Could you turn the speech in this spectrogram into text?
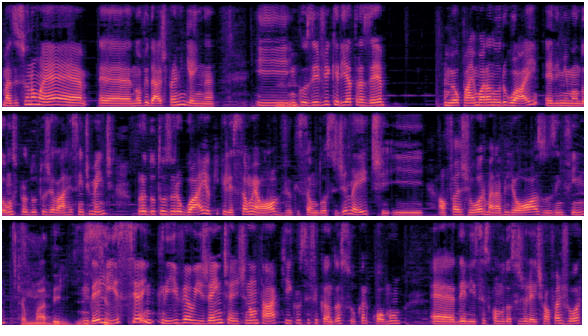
Mas isso não é, é, novidade para ninguém, né? E inclusive queria trazer O meu pai mora no Uruguai, ele me mandou uns produtos de lá recentemente. Produtos uruguai, o que, que eles são é óbvio que são doce de leite e alfajor maravilhosos, enfim. Que é uma delícia. Delícia, incrível. E, gente, a gente não tá aqui crucificando açúcar como é, delícias como doce de leite e alfajor.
